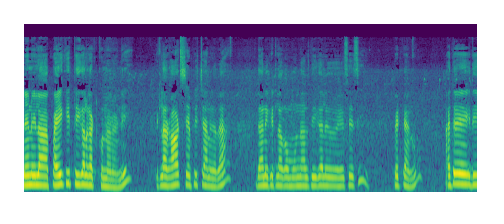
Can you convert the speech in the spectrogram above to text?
నేను ఇలా పైకి తీగలు కట్టుకున్నానండి. ఇట్లా రాడ్స్ చేపించాను కదా దానికి ఇట్లా ఒక మూడు నాలుగు తీగలు వేసేసి పెట్టాను. అయితే ఇది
